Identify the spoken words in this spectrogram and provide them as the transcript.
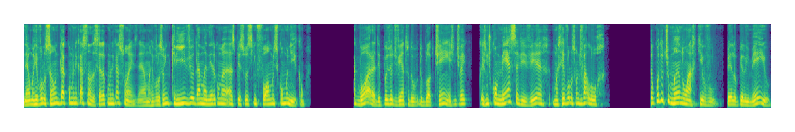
Né, uma revolução da comunicação, das telecomunicações. Né, uma revolução incrível da maneira como as pessoas se informam e se comunicam. Agora, depois do advento do, do blockchain, a gente, vai, a gente começa a viver uma revolução de valor. Então, quando eu te mando um arquivo pelo, pelo e-mail,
